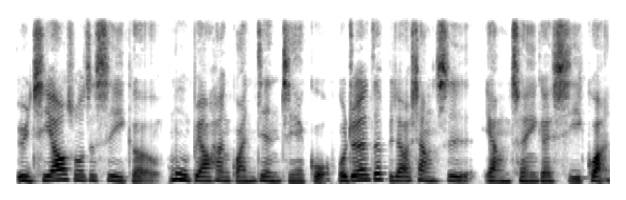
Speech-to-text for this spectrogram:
与其要说这是一个目标和关键结果，我觉得这比较像是养成一个习惯。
